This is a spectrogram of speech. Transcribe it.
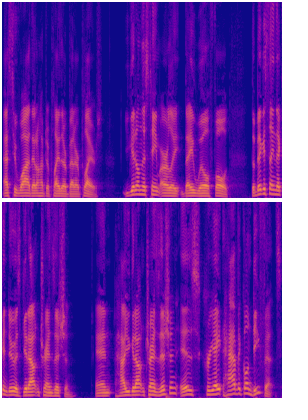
as to why they don't have to play their better players. You get on this team early, they will fold. The biggest thing they can do is get out in transition. And how you get out in transition is create havoc on defense.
